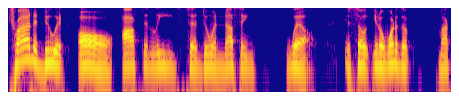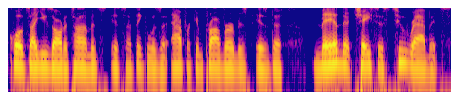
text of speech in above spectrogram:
Trying to do it all often leads to doing nothing well. And so, you know, one of the my quotes I use all the time is is I think it was an African proverb is is the man that chases two rabbits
